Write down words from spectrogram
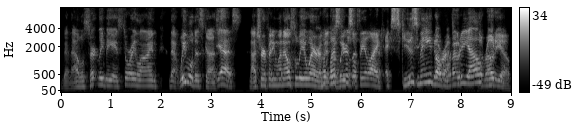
That that will certainly be a storyline that we will discuss. Yes. Not sure if anyone else will be aware of The it. listeners will be like, excuse me, the rodeo? the rodeo,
